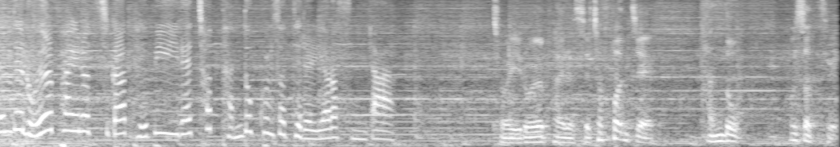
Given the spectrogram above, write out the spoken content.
밴드 로열 파이러츠가 데뷔 이래 첫 단독 콘서트를 열었습니다. 저희 로열 파이러스의 첫 번째 단독 콘서트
